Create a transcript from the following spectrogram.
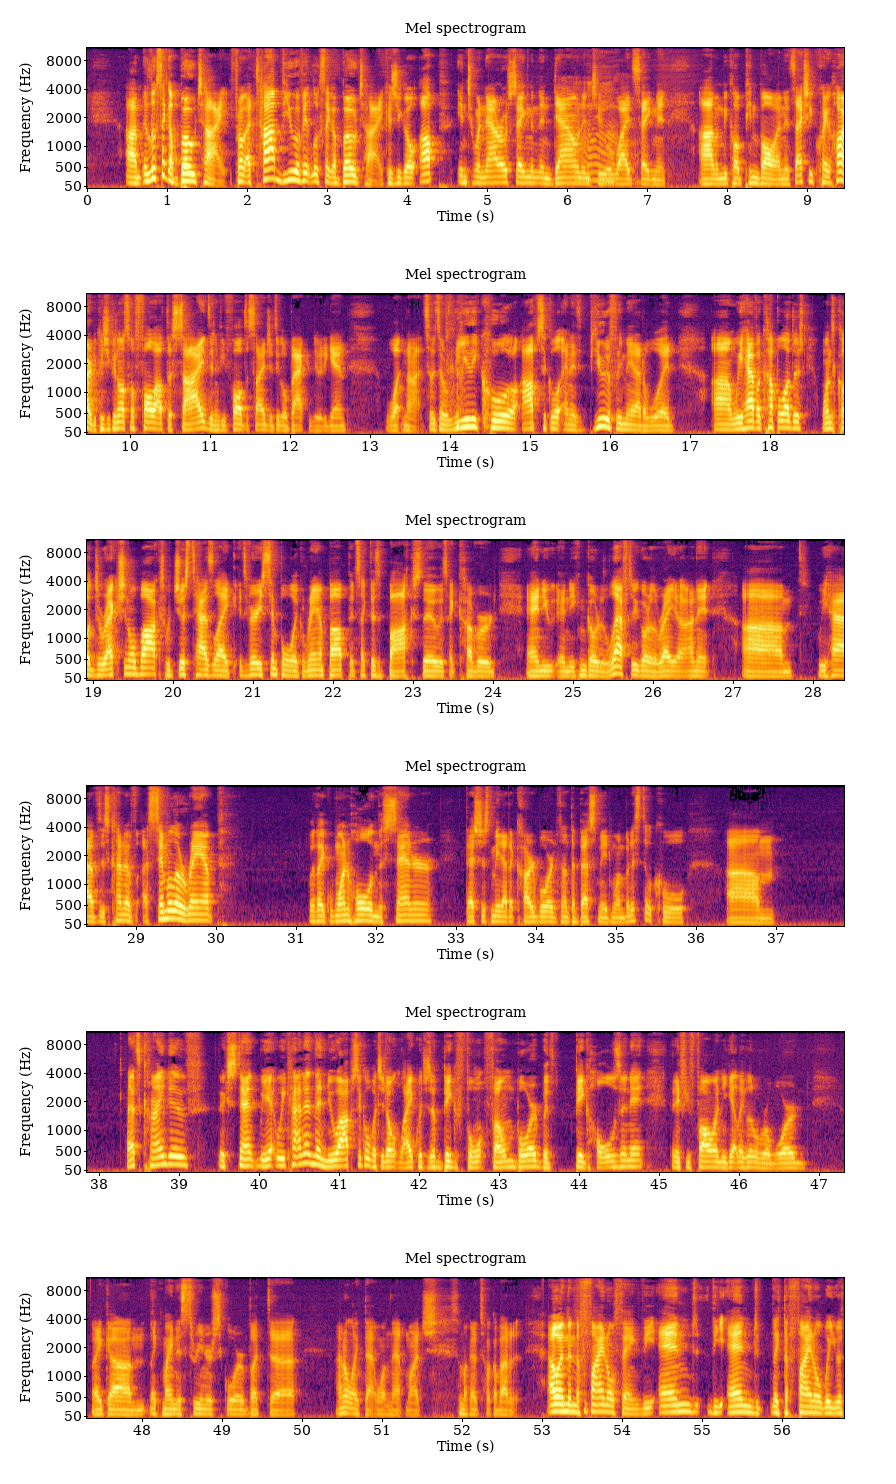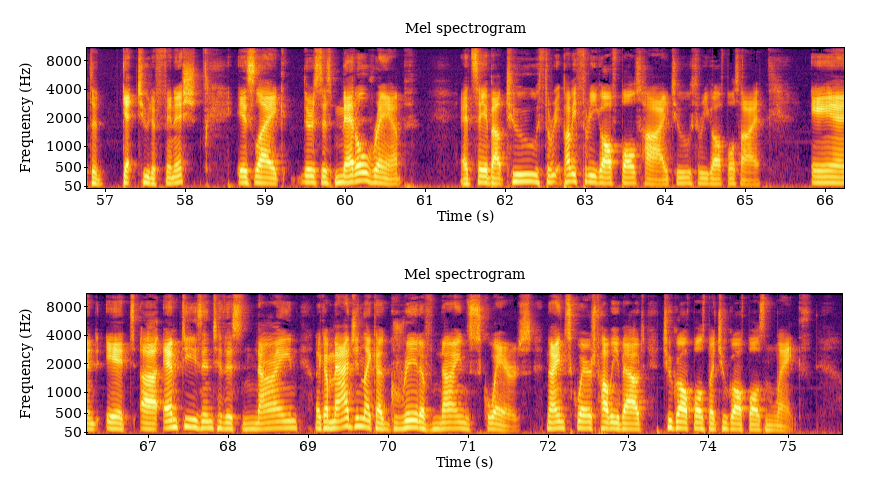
um, it looks like a bow tie. From a top view of it, looks like a bow tie because you go up into a narrow segment, then down into a wide segment. Um, and we call it pinball, and it's actually quite hard because you can also fall out the sides, and if you fall out the sides, you have to go back and do it again. whatnot. So it's a really cool little obstacle, and it's beautifully made out of wood. Um, we have a couple others. One's called Directional Box, which just has like it's very simple, like ramp up. It's like this box though. It's like covered, and you and you can go to the left or you go to the right on it. Um, we have this kind of a similar ramp with like one hole in the center that's just made out of cardboard. It's not the best made one, but it's still cool. Um, that's kind of the extent we we kind of the new obstacle, which I don't like, which is a big fo- foam board with big holes in it. That if you fall in, you get like little reward, like um like minus three in your score. But uh, I don't like that one that much, so I'm not gonna talk about it. Oh, and then the final thing, the end, the end, like the final way you have to get to to finish, is like there's this metal ramp, at say about two, three, probably three golf balls high, two, three golf balls high, and it uh, empties into this nine like imagine like a grid of nine squares. Nine squares probably about two golf balls by two golf balls in length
